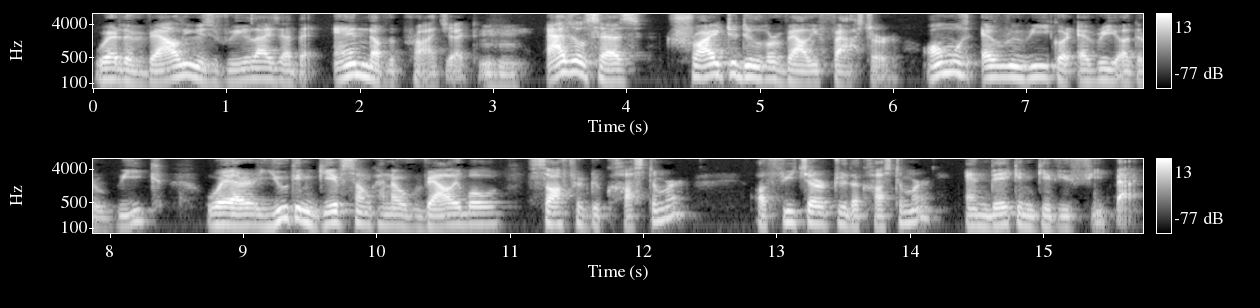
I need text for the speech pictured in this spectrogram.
where the value is realized at the end of the project, mm-hmm. Agile says try to deliver value faster, almost every week or every other week, where you can give some kind of valuable software to customer, a feature to the customer, and they can give you feedback.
